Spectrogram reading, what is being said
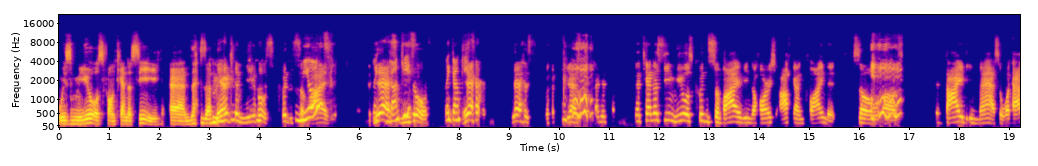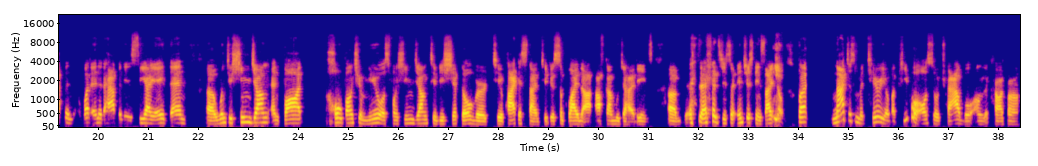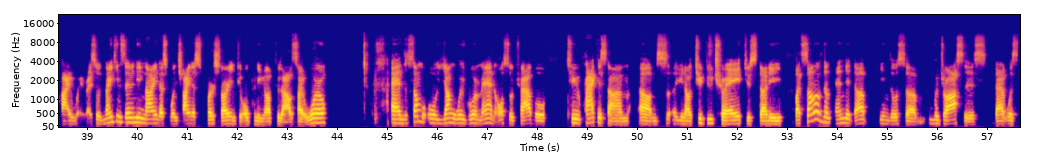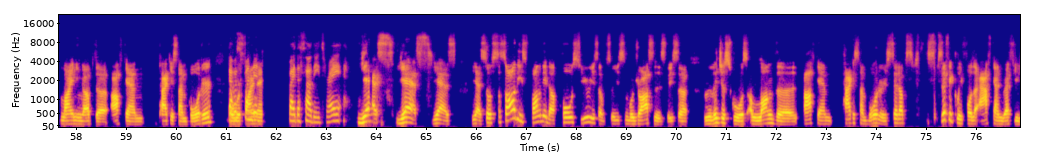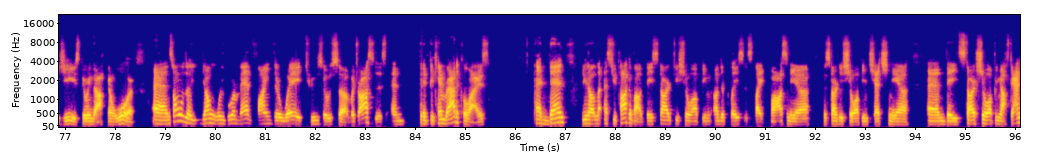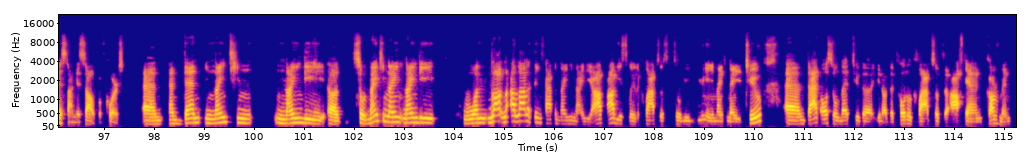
with mules from Tennessee, and the American mules couldn't survive. Mules? Like yes, donkeys? Mules. Like donkeys? Yeah. Yes. Yes. and the, the, Tennessee mules couldn't survive in the harsh Afghan climate. So uh, died in mass. So what happened? What ended up happening is CIA then uh, went to Xinjiang and bought a whole bunch of mules from Xinjiang to be shipped over to Pakistan to, to supply the Afghan Mujahideens. Um, that's just an interesting side note. But not just material, but people also travel on the Karakoram Highway, right? So 1979, that's when China's first starting to opening up to the outside world. And some young Uyghur men also travel to Pakistan, um, so, you know, to do trade, to study. But some of them ended up in those uh, madrasas that was lining up the Afghan Pakistan border. That, was funded by the Saudis, right? Yes, yes, yes, yes. So, so Saudis funded a whole series of these madrasas, these uh, religious schools along the Afghan Pakistan border set up specifically for the Afghan refugees during the Afghan war. And some of the young Uyghur men find their way to those uh, madrasas and they became radicalized. And then, you know, as you talk about, they start to show up in other places like Bosnia, they start to show up in Chechnya, and they start show up in Afghanistan itself, of course. And and then in 1990, uh, so 1990 one lot, a lot of things happened in 1990 obviously the collapse of soviet union in 1992 and that also led to the you know the total collapse of the afghan government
